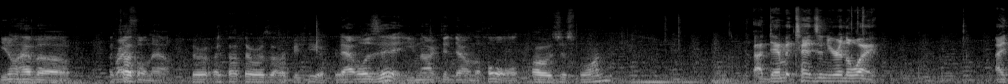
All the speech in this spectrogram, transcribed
You don't have a I rifle thought- now. There, I thought there was an RPG up here. That was it. You knocked it down the hole. Oh, it's just one? God damn it, Tenzin, you're in the way. I.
